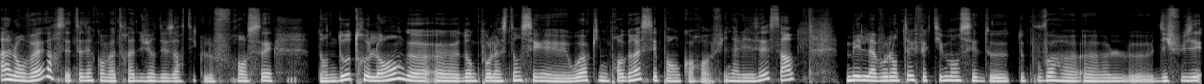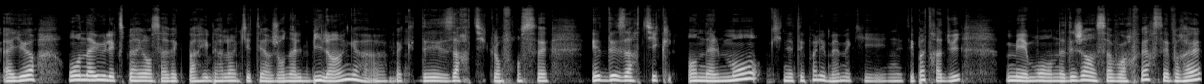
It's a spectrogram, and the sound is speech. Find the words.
à l'envers. C'est-à-dire qu'on va traduire des articles français dans d'autres langues. Euh, donc, pour l'instant, c'est work in progress. C'est pas encore euh, finalisé, ça. Mais la volonté, effectivement, c'est de, de pouvoir euh, le diffuser ailleurs. On a eu l'expérience avec Paris-Berlin, qui était un journal bilingue, avec des articles en français et des articles en allemand qui n'étaient pas les mêmes et qui n'étaient pas traduits. Mais bon, on a déjà un savoir-faire, c'est vrai,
